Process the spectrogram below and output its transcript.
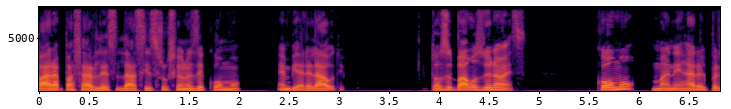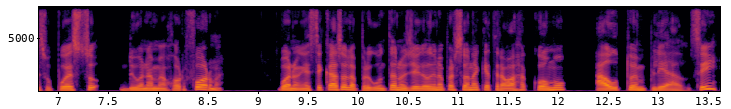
para pasarles las instrucciones de cómo enviar el audio. Entonces vamos de una vez. ¿Cómo manejar el presupuesto de una mejor forma? Bueno, en este caso la pregunta nos llega de una persona que trabaja como autoempleado, ¿sí?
